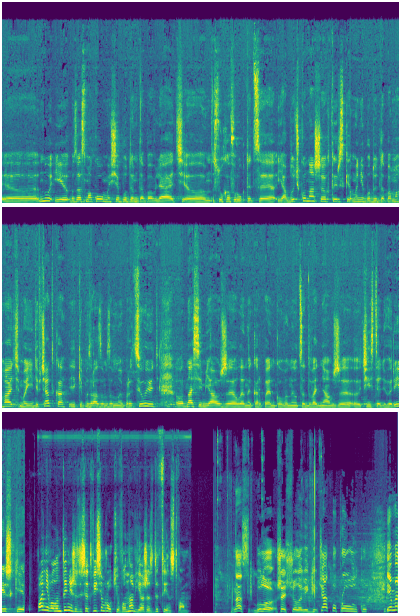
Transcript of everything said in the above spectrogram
Е, Ну і за смаком ми ще будемо додавати е, сухофрукти, це яблучко наше охтирське. Мені будуть допомагати мої дівчатка, які разом зі мною працюють. Одна сім'я вже Олени Карпенко, вони оце два дня вже е, чистять горішки. Пані Валентині 68 років. Вона в'яже з дитинства. Нас було шість чоловік дівчат по провулку, і ми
